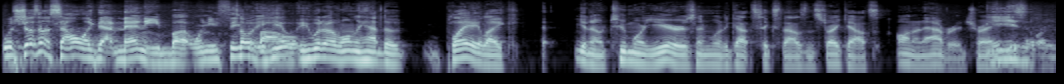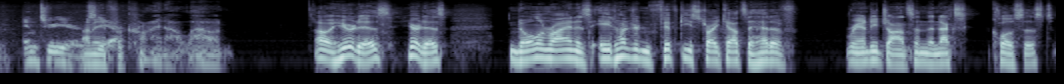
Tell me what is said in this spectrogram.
which doesn't sound like that many, but when you think So about he, he would have only had to play like, you know, two more years and would have got 6,000 strikeouts on an average, right? easily in two years. I mean, yeah. for crying out loud. Oh, here it is. Here it is. Nolan Ryan is 850 strikeouts ahead of Randy Johnson, the next closest.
